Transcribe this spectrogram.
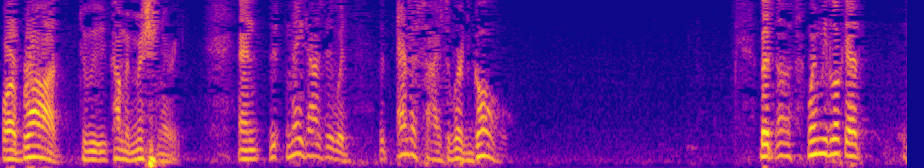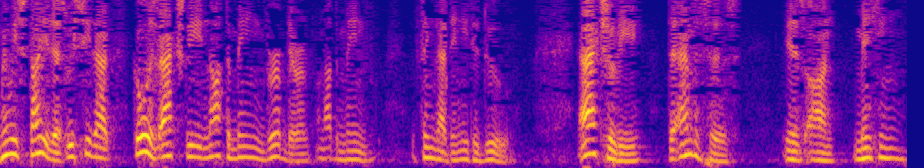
or abroad to become a missionary. And many times they would emphasize the word go. But uh, when we look at, when we study this, we see that go is actually not the main verb there, not the main thing that they need to do. Actually, the emphasis is on making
